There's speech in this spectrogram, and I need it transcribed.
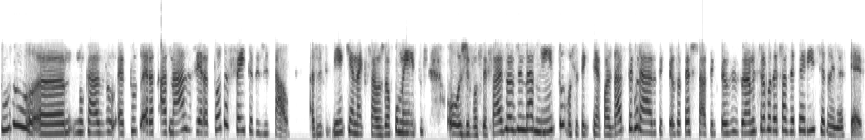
tudo, uh, no caso, é tudo, era, a análise era toda feita digital. A gente tinha que anexar os documentos. Hoje você faz o agendamento, você tem que ter a qualidade segurada, tem que ter os atestados, tem que ter os exames para poder fazer perícia no INSS.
